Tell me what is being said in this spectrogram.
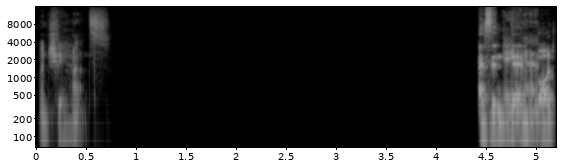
when she hunts. As in dead And- body.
